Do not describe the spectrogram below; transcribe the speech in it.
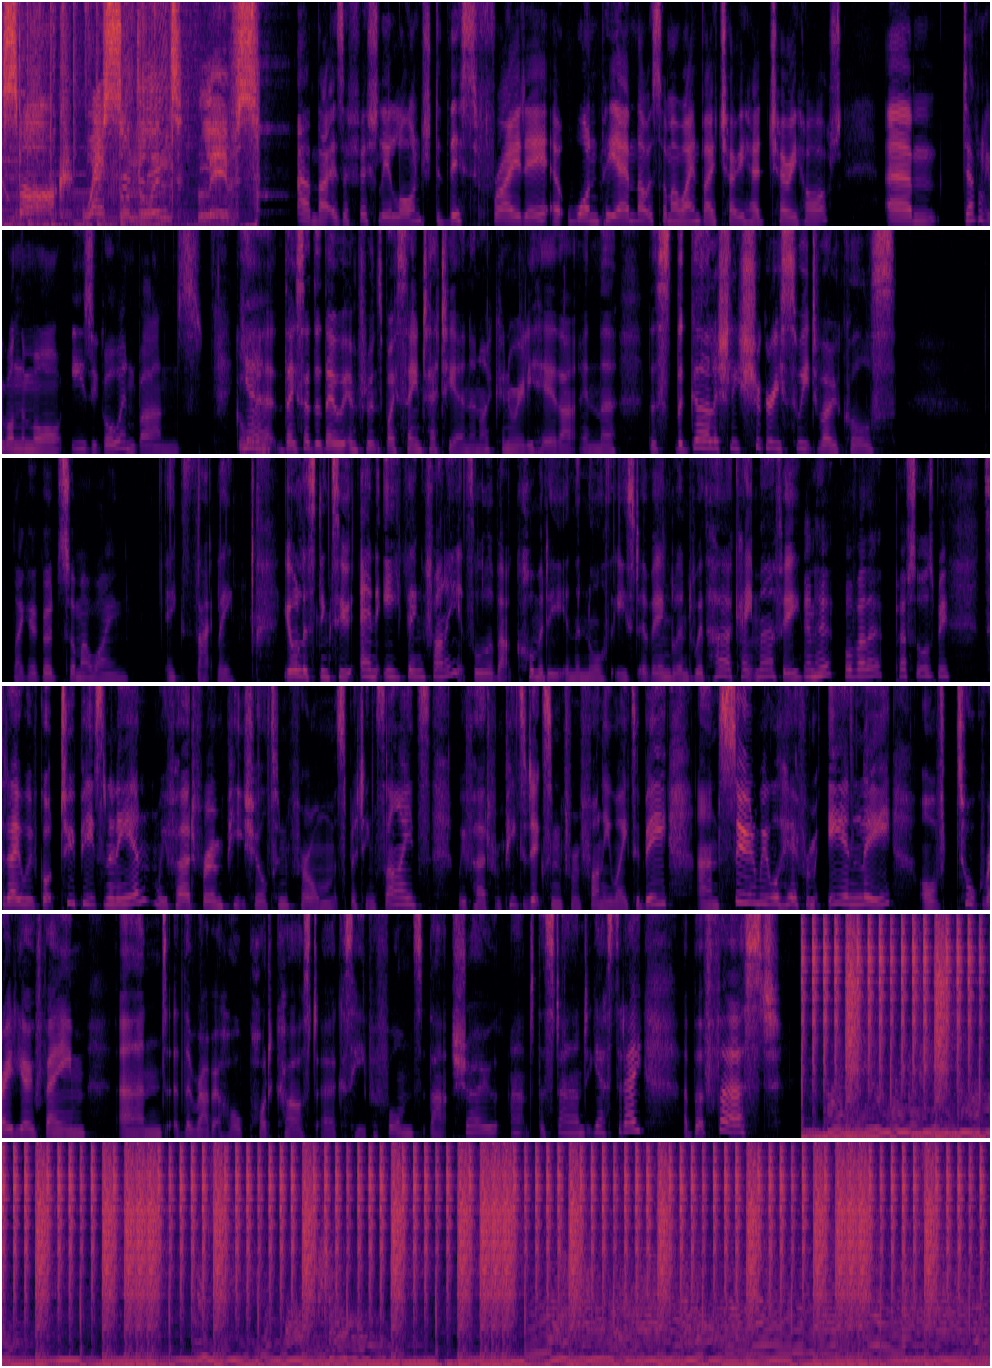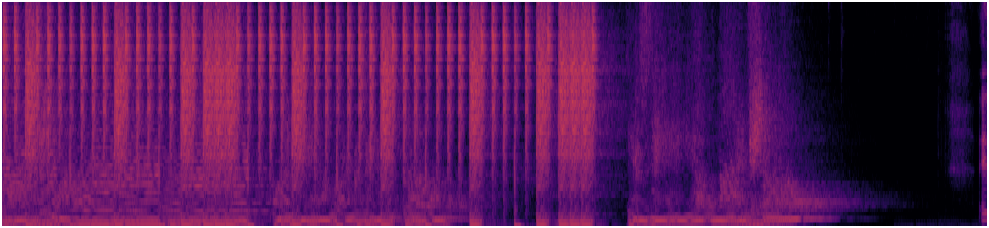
Spark, where Sunderland lives and that is officially launched this Friday at 1 pm. That was Summer Wine by Cherry Head Cherry Heart. Um, definitely one of the more easygoing bands. Going. Yeah, they said that they were influenced by Saint Etienne, and I can really hear that in the the, the girlishly sugary sweet vocals. Like a good summer wine. Exactly. You're listening to NE Thing Funny. It's all about comedy in the northeast of England with her, Kate Murphy. And her, over there, Peff Soulsby. Today we've got two Petes and an Iain. We've heard from Pete Shilton from Splitting Sides. We've heard from Peter Dixon from Funny Way to Be. And soon we will hear from Iain Lee of Talk Radio fame and the Rabbit Hole podcast because uh, he performed that show at the stand yesterday. Uh, but first.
